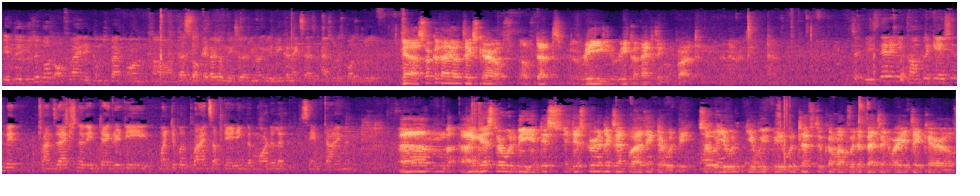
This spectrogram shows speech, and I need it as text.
If the user goes offline and comes back on, uh, does Socket.io make sure that you know it reconnects as, as soon as possible? Yeah, Socket.io takes care of, of that re reconnecting part and, and everything. Yeah. So is there any complication with transactional integrity, multiple clients updating the model at the same time? Um, I guess there would be in this in this current example. I think there would be. So you would you would, you would have to come up with a pattern where you take care of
